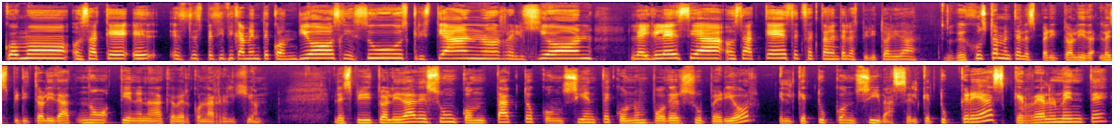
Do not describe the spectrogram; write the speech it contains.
cómo, o sea, qué es, es, específicamente con Dios, Jesús, cristianos, religión, la iglesia, o sea, ¿qué es exactamente la espiritualidad? Porque justamente la espiritualidad, la espiritualidad no tiene nada que ver con la religión. La espiritualidad es un contacto consciente con un poder superior, el que tú concibas, el que tú creas que realmente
